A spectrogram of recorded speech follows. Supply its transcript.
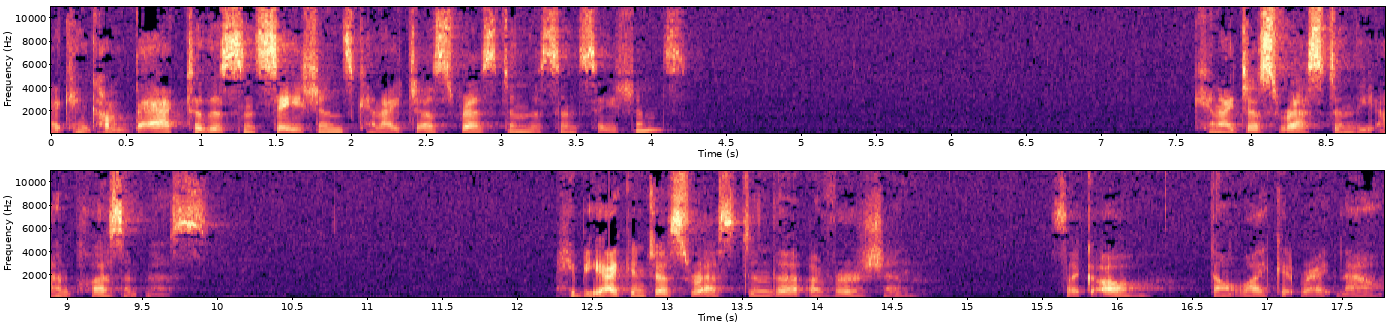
I can come back to the sensations. Can I just rest in the sensations? Can I just rest in the unpleasantness? Maybe I can just rest in the aversion. It's like, oh, don't like it right now.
